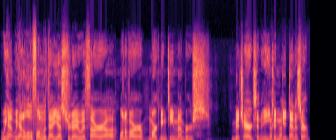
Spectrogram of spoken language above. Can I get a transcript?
We had we had a little fun with that yesterday with our uh, one of our marketing team members, Mitch Erickson, and he couldn't get Dennis Herb.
